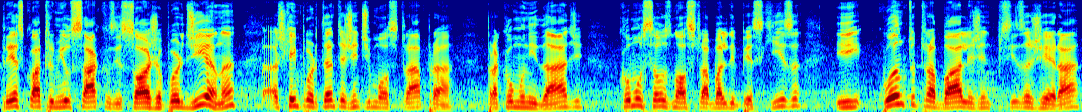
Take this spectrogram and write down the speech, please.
3, 4 mil sacos de soja por dia, né? Acho que é importante a gente mostrar para a comunidade como são os nossos trabalhos de pesquisa e quanto trabalho a gente precisa gerar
